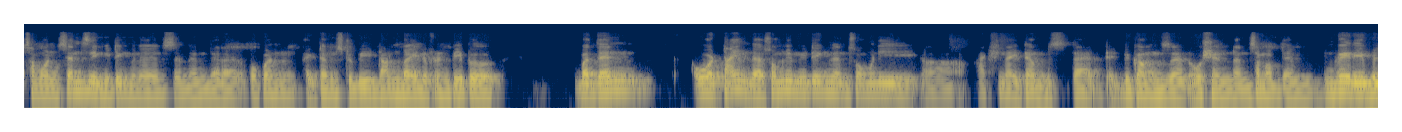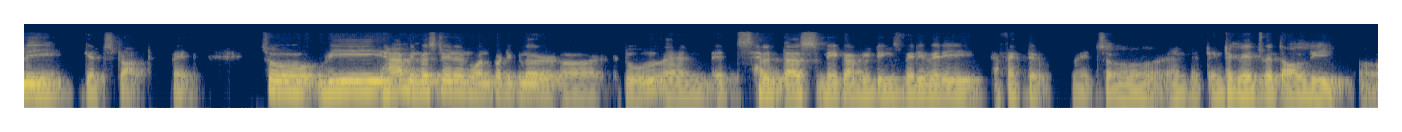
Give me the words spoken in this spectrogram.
someone sends the meeting minutes, and then there are open items to be done by different people. But then over time, there are so many meetings and so many uh, action items that it becomes an ocean, and some of them invariably get dropped, right? So we have invested in one particular uh, tool and it's helped us make our meetings very, very effective, right? So, and it integrates with all the uh,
